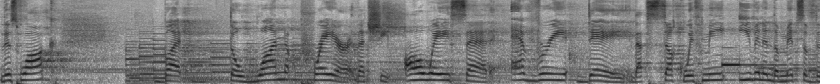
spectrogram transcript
this walk. But the one prayer that she always said every day that stuck with me, even in the midst of the,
